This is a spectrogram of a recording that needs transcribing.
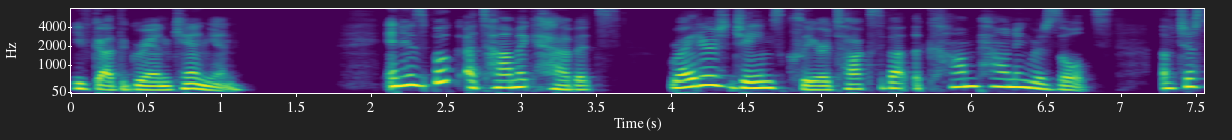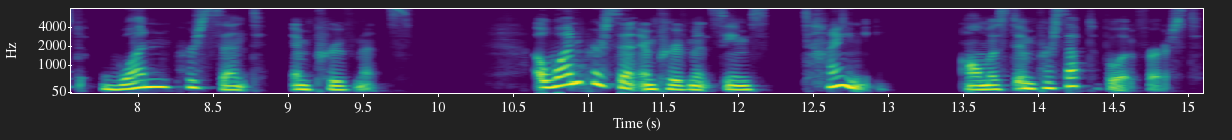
you've got the Grand Canyon. In his book Atomic Habits, writer James Clear talks about the compounding results of just 1% improvements. A 1% improvement seems tiny, almost imperceptible at first.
